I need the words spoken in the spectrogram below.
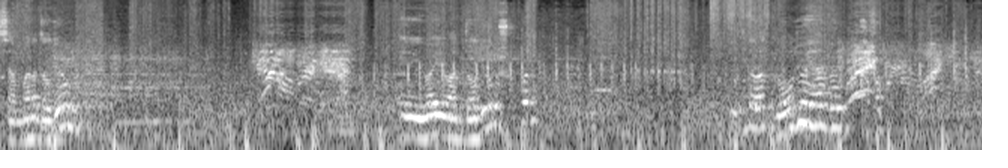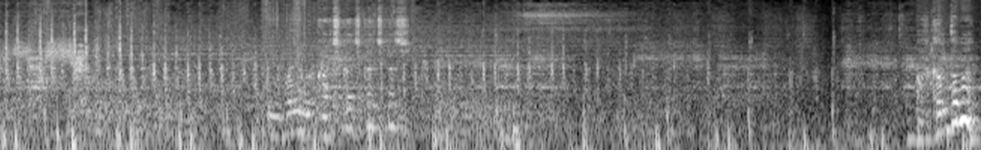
Sen bana dalıyor mu? Eyvah eyvah dalıyormuş bu bana. Burada ne oluyor ya böyle kafa... Eyvah eyvah kaç kaç kaç kaç. Arkamda mı?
